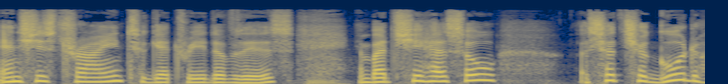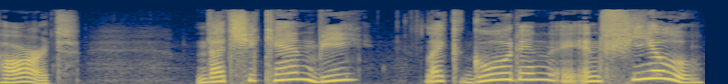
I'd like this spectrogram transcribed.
and she's trying to get rid of this, and but she has so such a good heart that she can be like good and and feel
